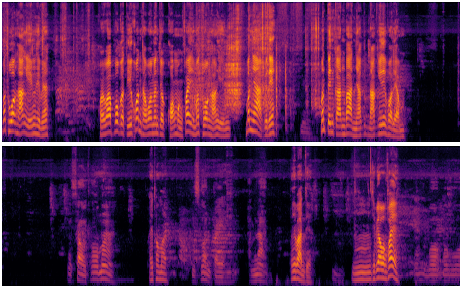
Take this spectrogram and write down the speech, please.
มาทวงหางเองสิแหมข่อยว่าปกติคนถ้าว่ามันเจะของบังไฟมาทวงหางเองมันยากไปเด้นี่ มันเป็นการบ้านหนักหนักอยู่เด้พอแหลมเศร้าโทรมาไปโทรมาที่ส่วนไปอำนาจพยาบาลเด้อืมสิไปเอาบังไฟเอ้ยบ่บ่บ่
